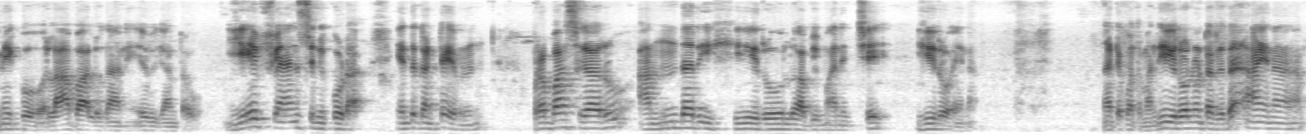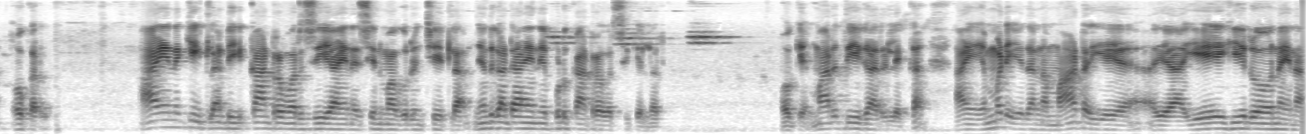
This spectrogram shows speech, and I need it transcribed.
మీకు లాభాలు కానీ ఏవి అంటావు ఏ ఫ్యాన్స్ని కూడా ఎందుకంటే ప్రభాస్ గారు అందరి హీరోలు అభిమానించే హీరో ఆయన. అంటే కొంతమంది హీరోలు ఉంటారు కదా ఆయన ఒకరు. ఆయనకి ఇట్లాంటి కాంట్రవర్సీ ఆయన సినిమా గురించి ఇట్లా ఎందుకంటే ఆయన ఎప్పుడు కాంట్రవర్సీకి వెళ్ళరు. ఓకే మారుతి గారి లెక్క. ఆయన ఎమ్మడి ఏదన్నా మాట ఏ ఏ హీరోనైనా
